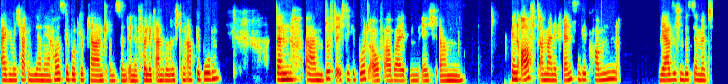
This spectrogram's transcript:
Eigentlich hatten wir eine Hausgeburt geplant und sind in eine völlig andere Richtung abgebogen. Dann ähm, durfte ich die Geburt aufarbeiten. Ich ähm, bin oft an meine Grenzen gekommen. Wer sich ein bisschen mit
